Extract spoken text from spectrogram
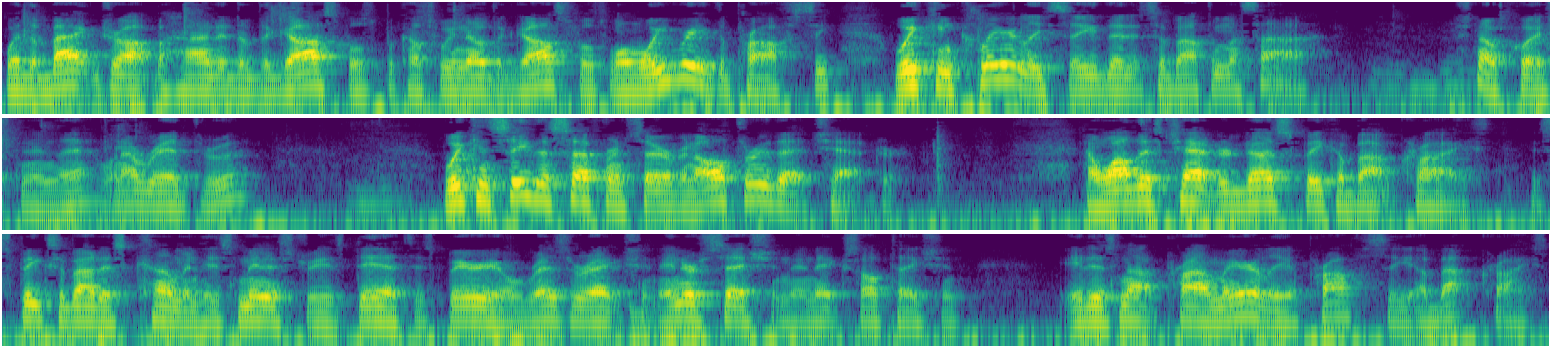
with the backdrop behind it of the Gospels, because we know the Gospels, when we read the prophecy, we can clearly see that it's about the Messiah. There's no question in that when I read through it. We can see the suffering servant all through that chapter. And while this chapter does speak about Christ, it speaks about his coming, his ministry, his death, his burial, resurrection, intercession, and exaltation. It is not primarily a prophecy about Christ.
